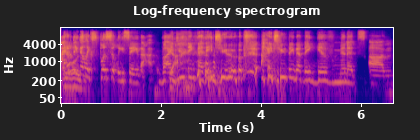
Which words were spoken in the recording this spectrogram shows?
I don't think they'll explicitly say that, but Yeah. I do think that they do. I do think that they give minutes um,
